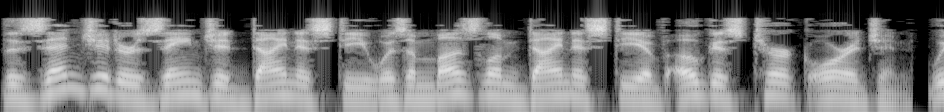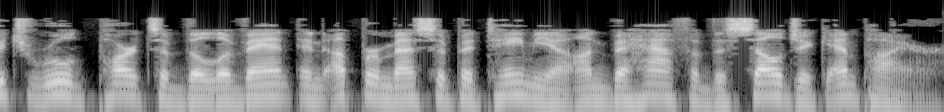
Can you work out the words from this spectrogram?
The Zengid or Zaynjid dynasty was a Muslim dynasty of Oghuz Turk origin, which ruled parts of the Levant and Upper Mesopotamia on behalf of the Seljuk Empire.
